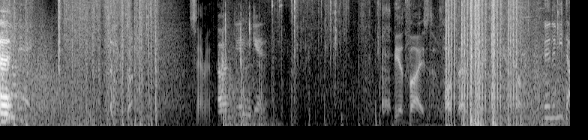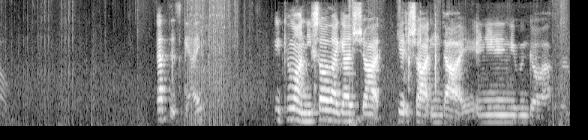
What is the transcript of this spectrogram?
Didn't get it. Be advised, hostile. Enemy down. Got this guy. Hey, come on, you saw that guy shot, get shot and die, and you didn't even go after him.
